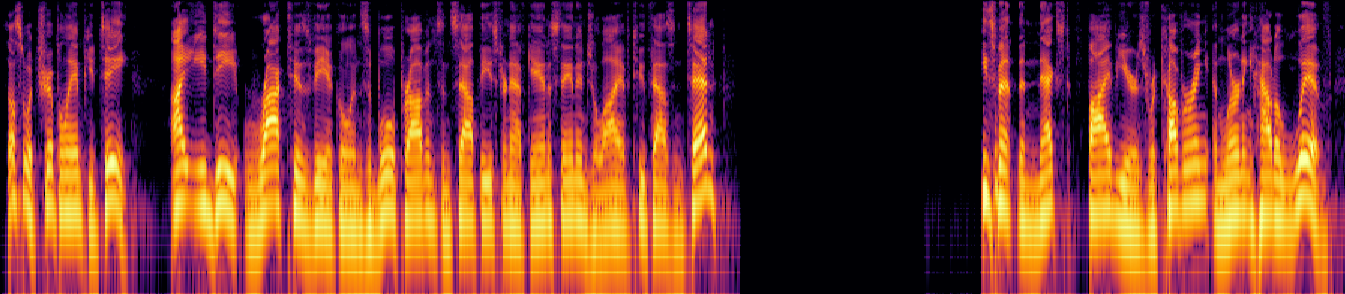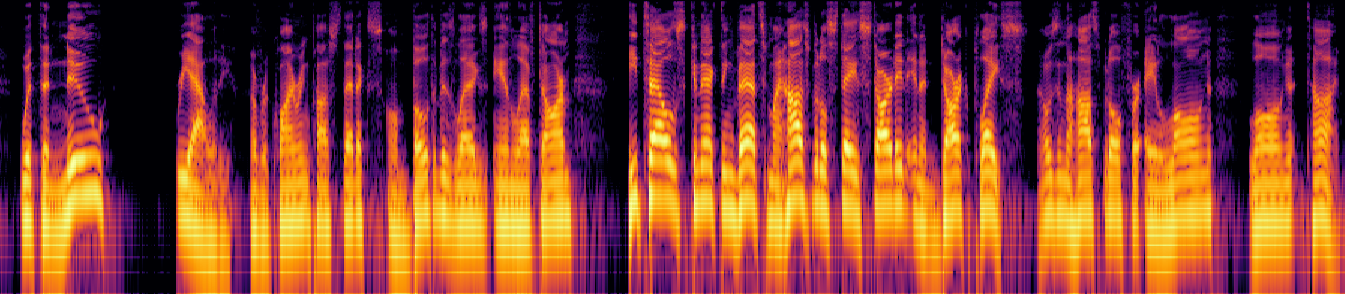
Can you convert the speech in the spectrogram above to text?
He's also a triple amputee. IED rocked his vehicle in Zabul province in southeastern Afghanistan in July of 2010. He spent the next five years recovering and learning how to live with the new reality of requiring prosthetics on both of his legs and left arm. He tells Connecting Vets, My hospital stay started in a dark place. I was in the hospital for a long, long time.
